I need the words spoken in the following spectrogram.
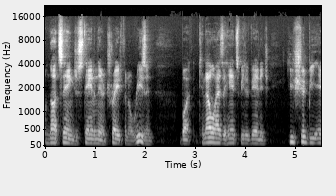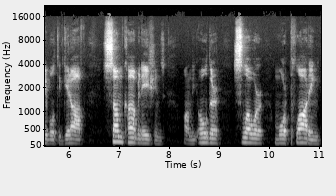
I'm not saying just stand in there and trade for no reason, but Canelo has a hand speed advantage. He should be able to get off some combinations on the older, slower, more plodding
